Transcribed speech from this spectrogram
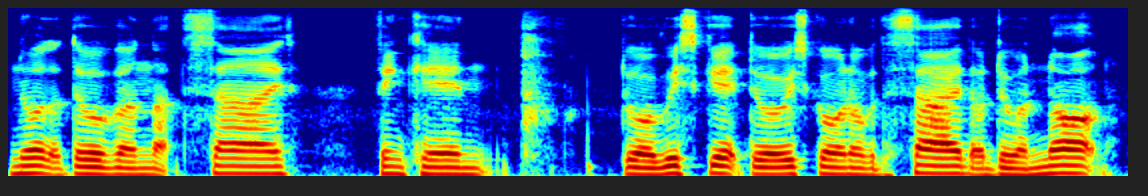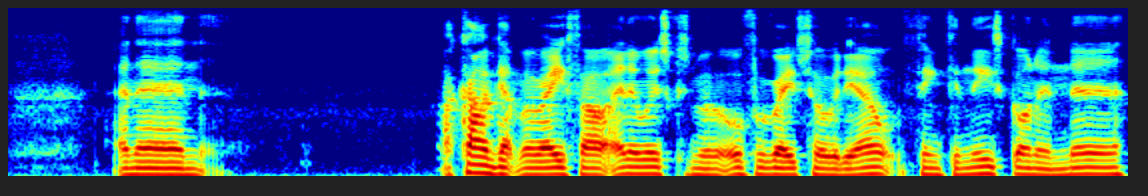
Know that they're over on that side. Thinking, do I risk it? Do I risk going over the side or do I not? And then I can't get my Wraith out anyways because my other Wraith's already out. Thinking these gone in there.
